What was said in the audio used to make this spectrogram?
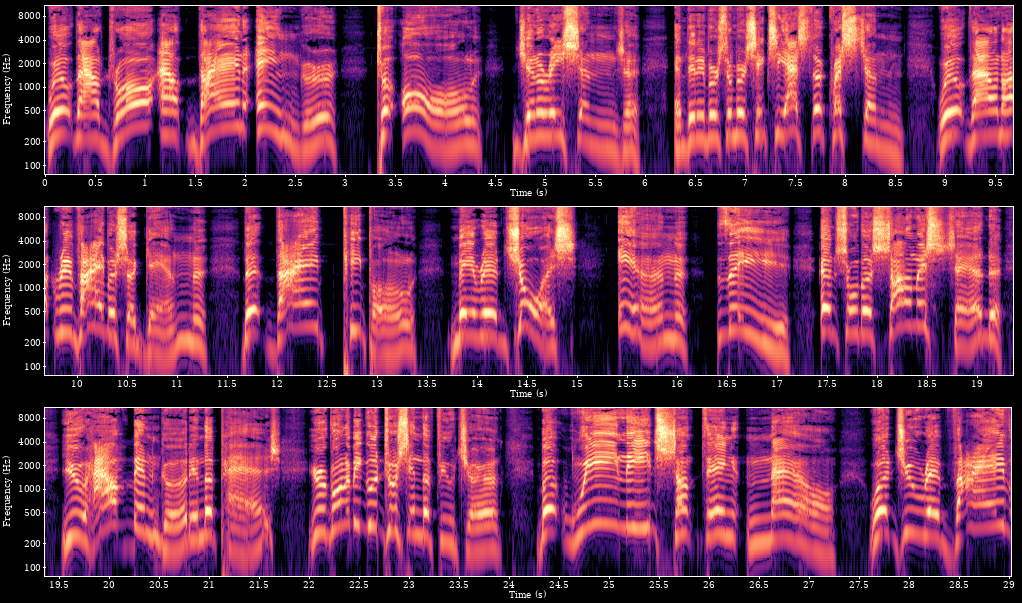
Wilt thou draw out thine anger to all generations? And then in verse number six, he asked the question, Wilt thou not revive us again, that thy people may rejoice in thee. And so the psalmist said, You have been good in the past. You're going to be good to us in the future, but we need something now. Would you revive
